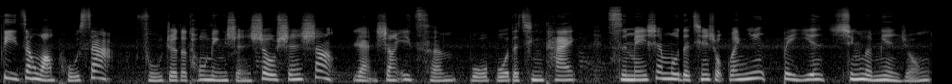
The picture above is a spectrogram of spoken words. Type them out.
地藏王菩萨。扶着的通灵神兽身上染上一层薄薄的青苔，慈眉善目的千手观音被烟熏了面容。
